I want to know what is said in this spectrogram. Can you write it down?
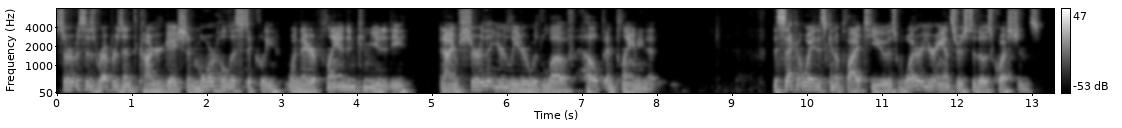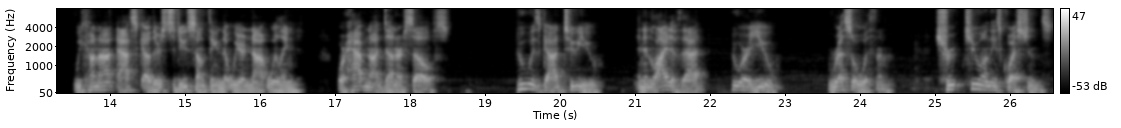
Services represent the congregation more holistically when they are planned in community, and I am sure that your leader would love help in planning it. The second way this can apply to you is what are your answers to those questions? We cannot ask others to do something that we are not willing or have not done ourselves. Who is God to you? And in light of that, who are you? Wrestle with them. Chew on these questions.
